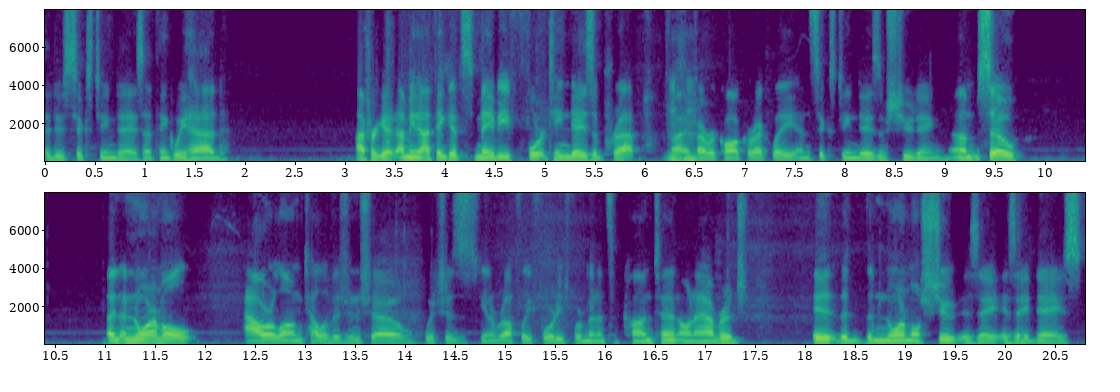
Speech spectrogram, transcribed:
They do 16 days. I think we had I forget. I mean, I think it's maybe 14 days of prep, mm-hmm. if I recall correctly, and 16 days of shooting. Um, so, a, a normal hour long television show, which is you know roughly 44 minutes of content on average, it, the the normal shoot is a is eight days.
